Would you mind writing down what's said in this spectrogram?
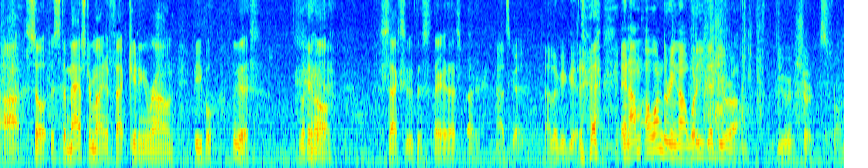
Ah, so it's the mastermind effect getting around people. Look at this. Looking all sexy with this. There, that's better. That's good. That looking good. and I'm, I'm wondering now, where do you get your um, your shirts from?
